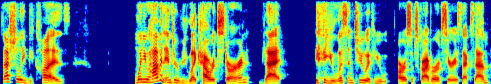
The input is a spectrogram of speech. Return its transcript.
Especially because when you have an interview like Howard Stern that you listen to if you are a subscriber of SiriusXM,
